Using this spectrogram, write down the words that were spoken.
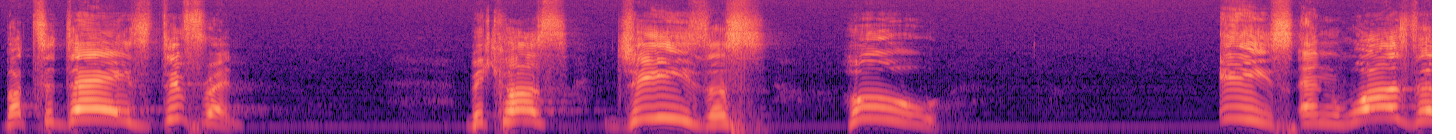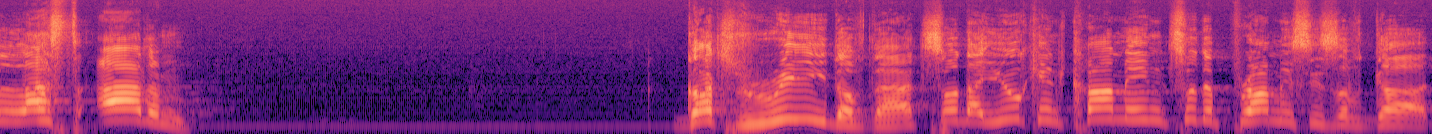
But today it's different. Because Jesus, who is and was the last Adam, got rid of that so that you can come into the promises of God.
